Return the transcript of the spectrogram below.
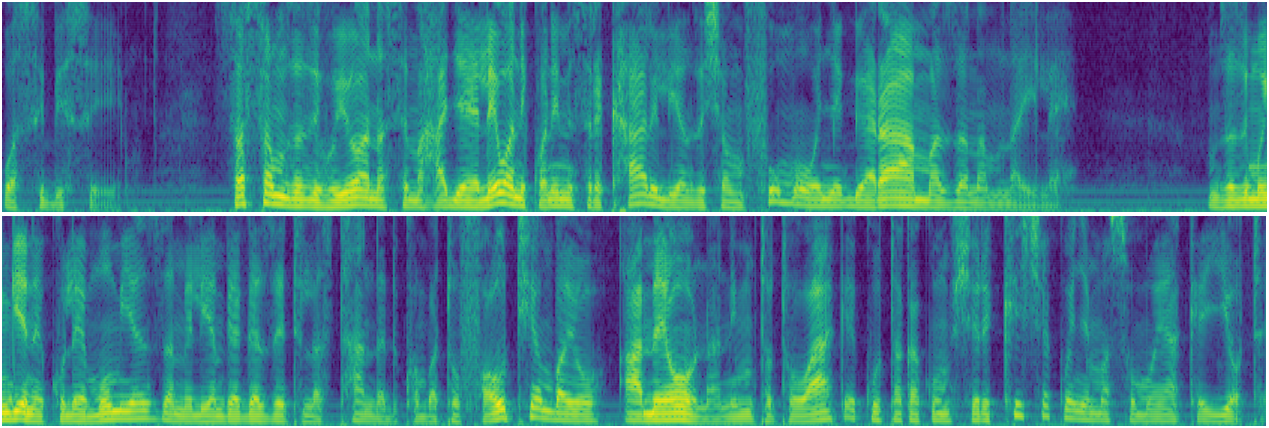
wa CBC. Sasa mzazi huyo anasema hajaelewa ni kwa nini serikali ilianzisha mfumo wenye gharama za namna ile. Mzazi mwingine kule Mumias ameliambia gazeti la Standard kwamba tofauti ambayo ameona ni mtoto wake kutaka kumshirikisha kwenye masomo yake yote.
